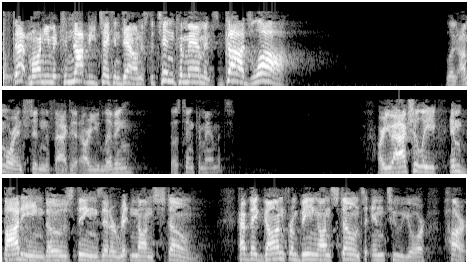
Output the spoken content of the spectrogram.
That monument cannot be taken down. It's the Ten Commandments, God's law. Look, I'm more interested in the fact that are you living those Ten Commandments? Are you actually embodying those things that are written on stone? Have they gone from being on stone to into your heart?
